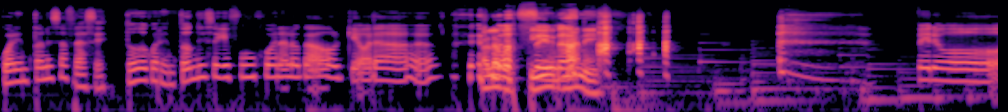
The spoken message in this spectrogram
cuarentón esa frase. Todo cuarentón dice que fue un joven alocado porque ahora... Habla no por ti, hermane. Pero,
